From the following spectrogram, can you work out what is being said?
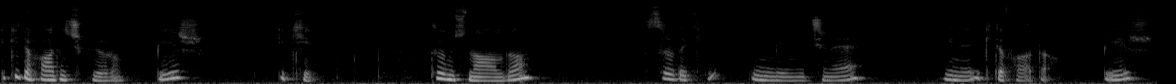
iki defa da çıkıyorum. 1 2 Tığım üstüne aldım. Sıradaki ilmeğimin içine yine iki defa da 1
